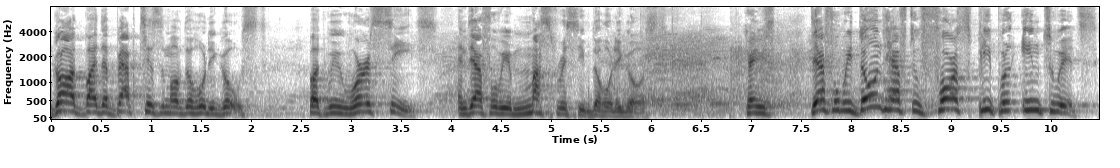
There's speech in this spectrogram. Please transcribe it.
God by the baptism of the Holy Ghost, but we were seeds, and therefore we must receive the Holy Ghost. Can you? Therefore, we don't have to force people into it.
